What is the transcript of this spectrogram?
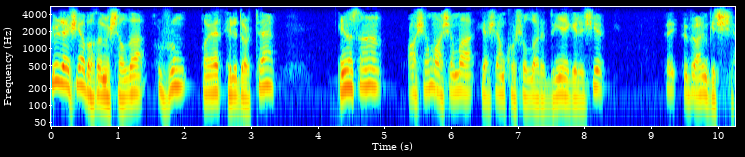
Bir de şeye bakalım inşallah. Rum ayet 54'te insanın aşama aşama yaşam koşulları, dünya gelişi ve öbür alim geçişi.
